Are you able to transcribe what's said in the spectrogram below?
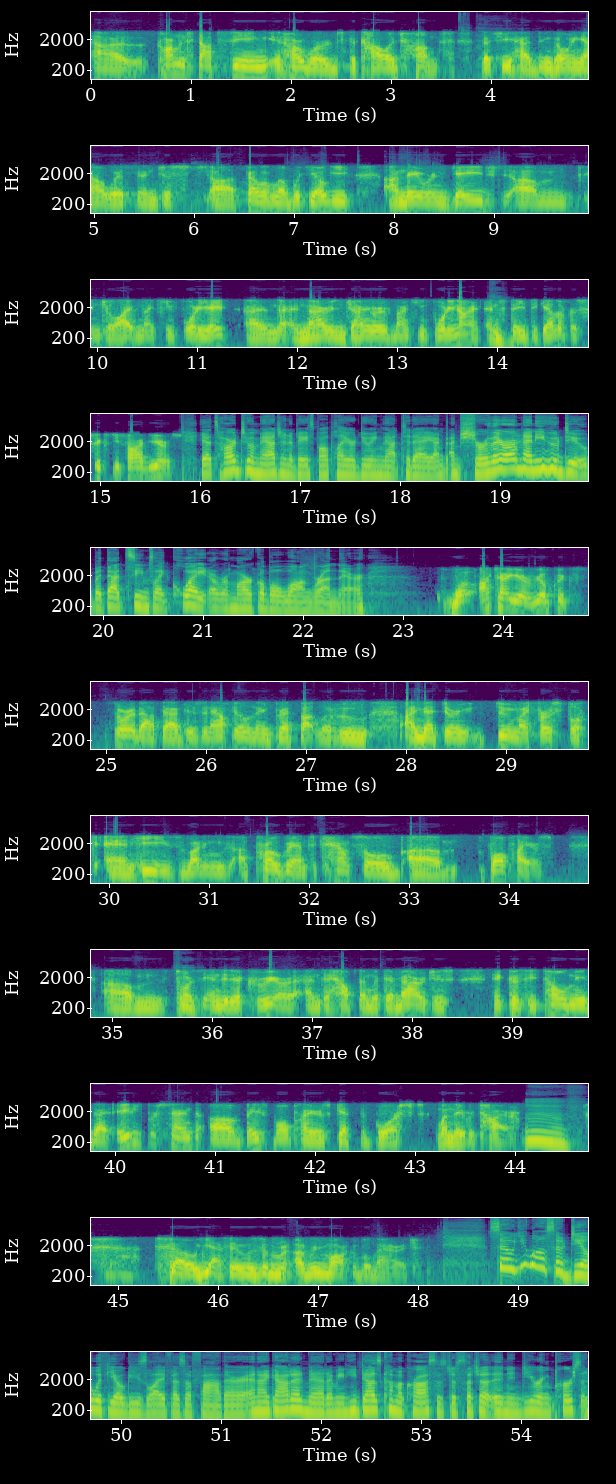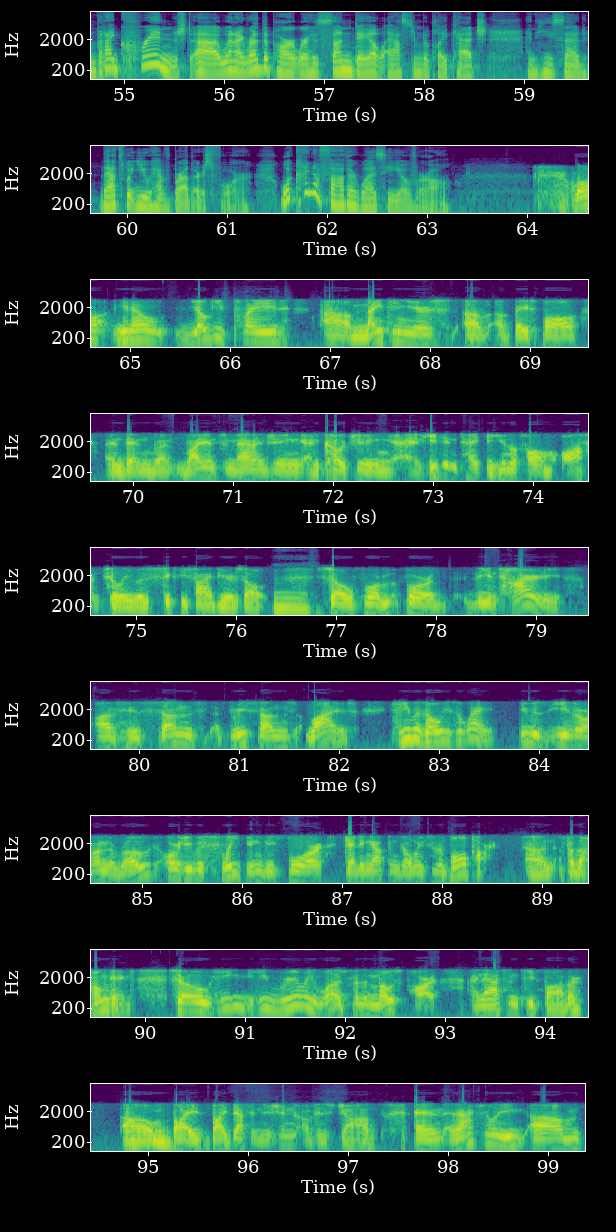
uh, Carmen stopped seeing, in her words, the college hunks that she had been going out with and just uh, fell in love with Yogi. And they were engaged um, in July of 1948 and, and married in January of 1949 and hmm. stayed together for 65 years. Yeah, it's hard to imagine a baseball player doing that today. I'm, I'm sure there are many who do, but that seems like quite a remarkable long run there. Well, I'll tell you a real quick story about that. There's an outfielder named Brett Butler who I met during doing my first book, and he's running a program to counsel um, ball players. um, towards the end of their career and to help them with their marriages because he told me that 80% of baseball players get divorced when they retire. Mm. So, yes, it was a, a remarkable marriage. So you also deal with Yogi's life as a father, and I gotta admit, I mean, he does come across as just such a, an endearing person. But I cringed uh, when I read the part where his son Dale asked him to play catch, and he said, "That's what you have brothers for." What kind of father was he overall? Well, you know, Yogi played um, 19 years of, of baseball and then went right into managing and coaching. And he didn't take a uniform off until he was 65 years old. Mm. So for for the entirety of his sons, three sons' lives, he was always away. He was either on the road or he was sleeping before getting up and going to the ballpark. Um, for the home games, so he he really was, for the most part, an absentee father um, by by definition of his job, and and actually, um,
